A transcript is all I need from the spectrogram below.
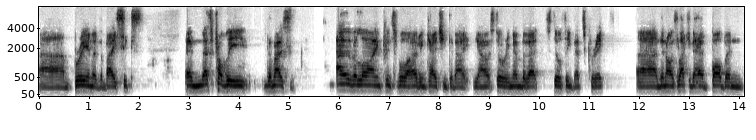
um, brilliant at the basics, and that's probably the most overlying principle I have in coaching today. You know, I still remember that, still think that's correct. Uh, then I was lucky to have Bob and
